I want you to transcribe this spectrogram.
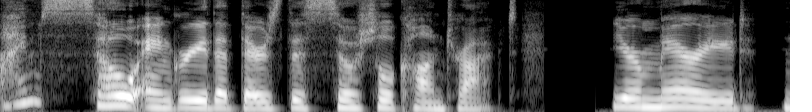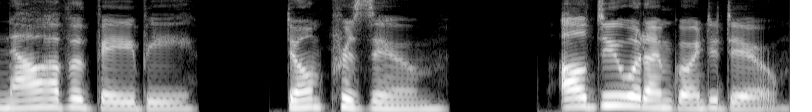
I'm so angry that there's this social contract. You're married, now have a baby. Don't presume. I'll do what I'm going to do.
